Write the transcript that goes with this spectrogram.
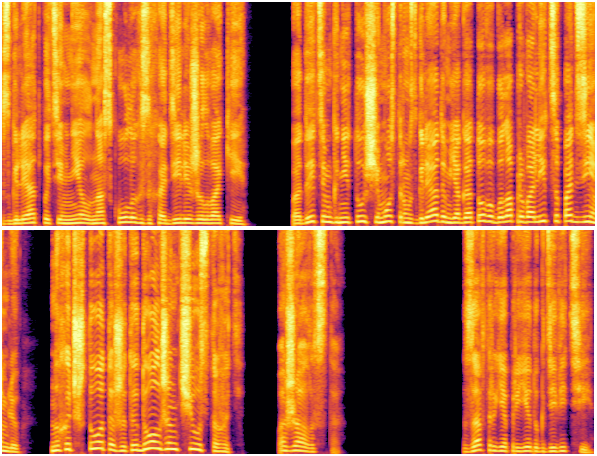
Взгляд потемнел, на скулах заходили желваки. Под этим гнетущим острым взглядом я готова была провалиться под землю. Но хоть что-то же ты должен чувствовать. Пожалуйста. Завтра я приеду к девяти.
